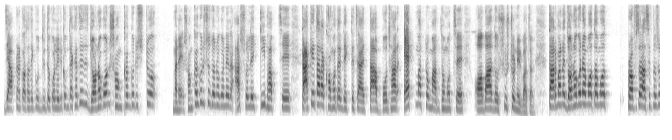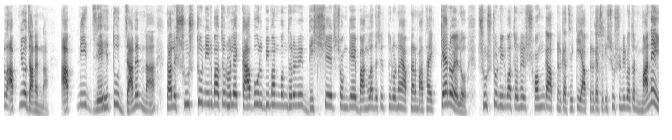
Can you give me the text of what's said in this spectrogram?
যে আপনার কথা থেকে উদ্ধৃত করলে এরকম দেখা যায় যে জনগণ সংখ্যাগরিষ্ঠ মানে সংখ্যাগরিষ্ঠ জনগণের আসলে কি ভাবছে কাকে তারা ক্ষমতায় দেখতে চায় তা বোঝার একমাত্র মাধ্যম হচ্ছে অবাধ ও সুষ্ঠু নির্বাচন। তার মানে জনগণের মতামত প্রফেসর আসিফ নজরুল, আপনিও জানেন না। আপনি যেহেতু জানেন না, তাহলে সুষ্ঠু নির্বাচন হলে কাবুল বিমানবন্দরের দৃশ্যের সঙ্গে বাংলাদেশের তুলনায় আপনার মাথায় কেন এলো? সুষ্ঠু নির্বাচনের সংজ্ঞা আপনার কাছে কি? আপনার কাছে কি সুষ্ঠু নির্বাচন মানেই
